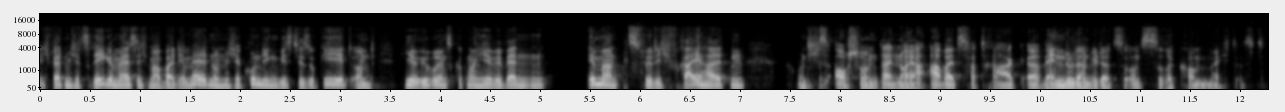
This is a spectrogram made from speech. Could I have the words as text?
ich werde mich jetzt regelmäßig mal bei dir melden und mich erkundigen, wie es dir so geht. Und hier übrigens, guck mal hier, wir werden immer einen Platz für dich frei halten. Und hier ist auch schon dein neuer Arbeitsvertrag, äh, wenn du dann wieder zu uns zurückkommen möchtest.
